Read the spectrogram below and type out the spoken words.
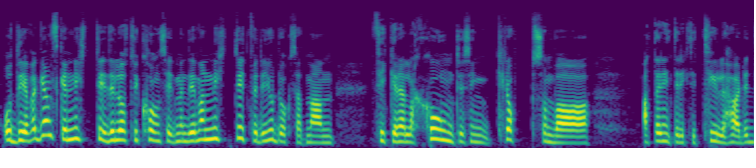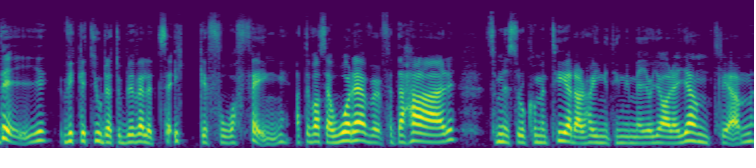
Och det var ganska nyttigt, det låter ju konstigt men det var nyttigt för det gjorde också att man fick en relation till sin kropp som var att den inte riktigt tillhörde dig. Vilket gjorde att du blev väldigt icke-fåfäng. Att det var så här, whatever, för det här som ni står och kommenterar har ingenting med mig att göra egentligen.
